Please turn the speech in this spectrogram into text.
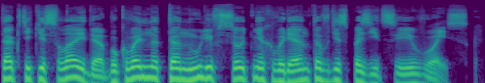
Тактики слайда буквально тонули в сотнях вариантов диспозиции войск.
